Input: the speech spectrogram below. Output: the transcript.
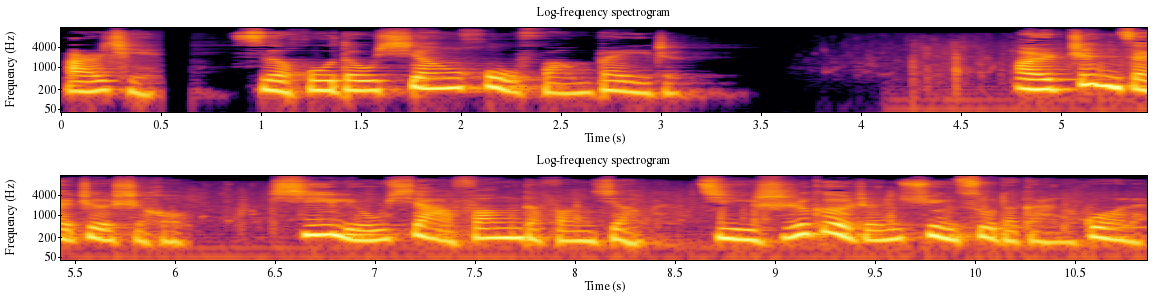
而且似乎都相互防备着。而正在这时候，溪流下方的方向，几十个人迅速的赶了过来，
